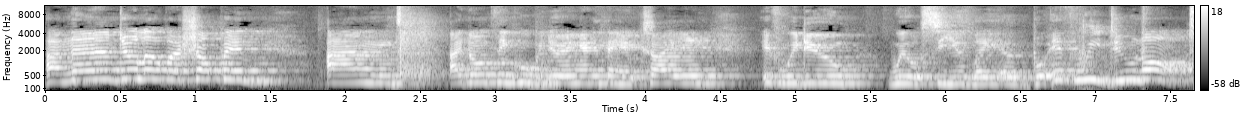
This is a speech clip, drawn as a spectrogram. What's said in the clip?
and then do a little bit of shopping and I don't think we'll be doing anything exciting. If we do, we'll see you later. But if we do not,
